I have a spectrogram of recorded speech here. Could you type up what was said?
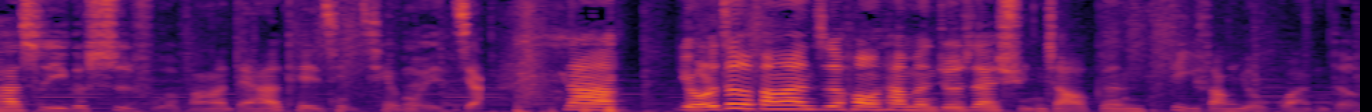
它是一个市府的方案，等下可以请千伟讲。那有了这个方案之后，他们就是在寻找跟地方有关的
